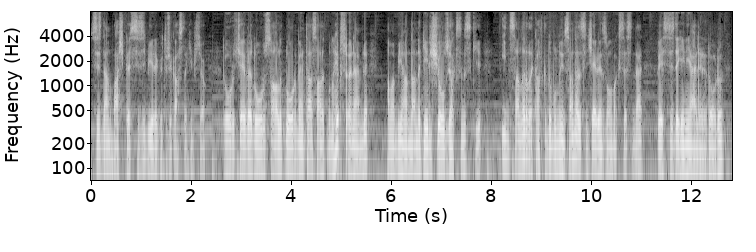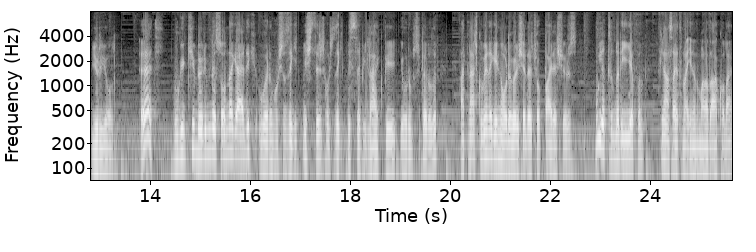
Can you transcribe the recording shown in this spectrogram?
sizden başka sizi bir yere götürecek asla kimse yok. Doğru çevre, doğru sağlık, doğru mental sağlık bunun hepsi önemli. Ama bir yandan da gelişiyor olacaksınız ki insanlara da katkıda bulunun, insanlar da sizin çevrenizde olmak istesinler ve siz de yeni yerlere doğru yürüyor olun. Evet, bugünkü bölümün de sonuna geldik. Umarım hoşunuza gitmiştir. Hoşunuza gitmişse bir like, bir yorum süper olur. Hatta Naç Kubi'ne de gelin orada böyle şeyleri çok paylaşıyoruz. Bu yatırımları iyi yapın. Finansal yatırımlar inanın bana daha kolay.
